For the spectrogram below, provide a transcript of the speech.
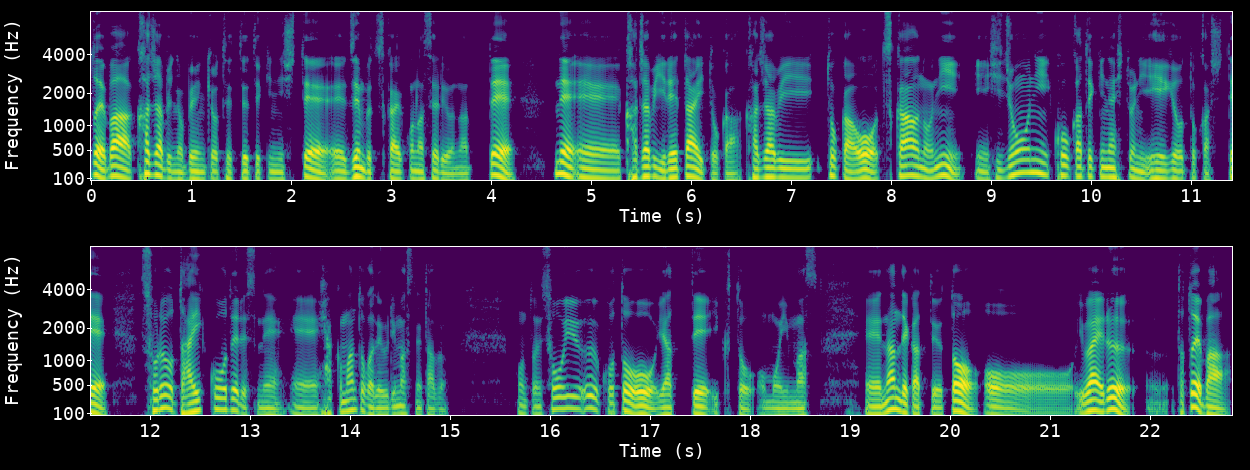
例えば、カジャビの勉強を徹底的にして、えー全部使いこなせるようになって、で、えーカジャビ入れたいとか、カジャビとかを使うのに、えー非常に効果的な人に営業とかして、それを代行でですね、え100万とかで売りますね、多分。本当にそういうことをやっていくと思います。えーなんでかっていうと、いわゆる、例えば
